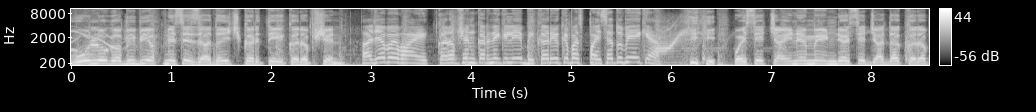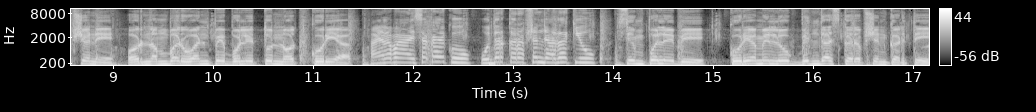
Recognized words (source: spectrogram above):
वो लोग अभी भी अपने से ज़्यादा ही करते हैं करप्शन अजब है भाई करप्शन करने के लिए भिखारियों के पास पैसा तो भी है क्या? वैसे चाइना में इंडिया से ज़्यादा करप्शन है और नंबर वन पे बोले तो नॉर्थ कोरिया भाई ऐसा काय को उधर करप्शन ज़्यादा क्यों? सिंपल है बे। कोरिया में लोग बिंदास करप्शन करते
